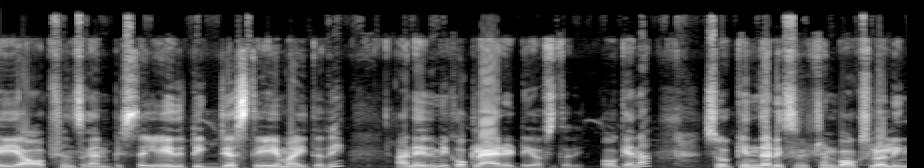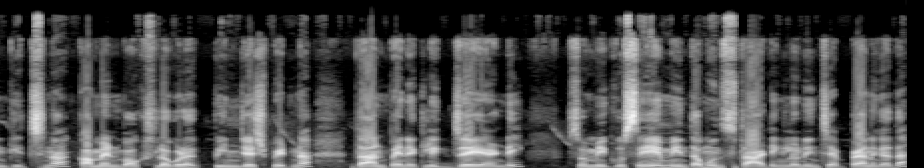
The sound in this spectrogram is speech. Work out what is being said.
ఏ ఏ ఆప్షన్స్ కనిపిస్తే ఏది టిక్ చేస్తే ఏమవుతుంది అనేది మీకు క్లారిటీ వస్తుంది. ఓకేనా సో కింద డిస్క్రిప్షన్ బాక్స్లో లింక్ ఇచ్చిన కమెంట్ బాక్స్లో కూడా పిన్ చేసి పెట్టిన దానిపైన క్లిక్ చేయండి. సో మీకు సేమ్ ఇంతకుముందు స్టార్టింగ్లో నేను చెప్పాను కదా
